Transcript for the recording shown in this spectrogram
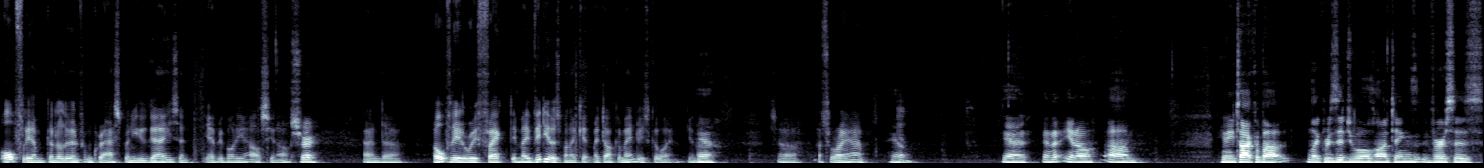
hopefully I'm going to learn from Grasp and you guys and everybody else, you know, Sure. and uh, hopefully it'll reflect in my videos when I get my documentaries going, you know. Yeah. So that's where I am. Yeah. Yeah, and uh, you know, um, you know, you talk about like residual hauntings versus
